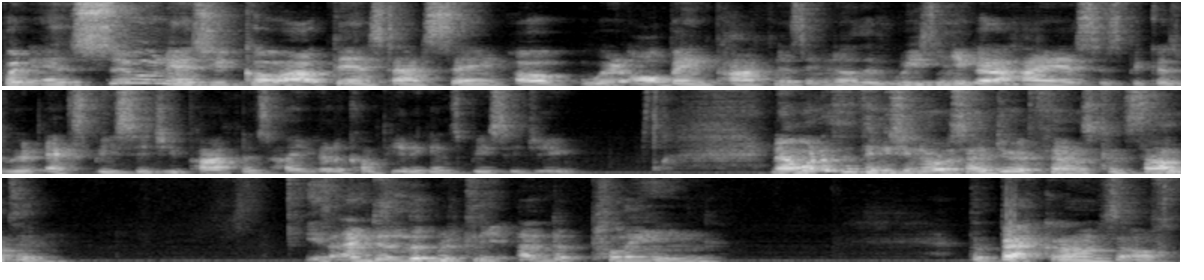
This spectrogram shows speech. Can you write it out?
But as soon as you go out there and start saying, oh, we're all Bain partners, and you know, the reason you got to hire us is because we're ex BCG partners, how are you going to compete against BCG? Now, one of the things you notice I do at Firms Consulting is I'm deliberately underplaying the backgrounds of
